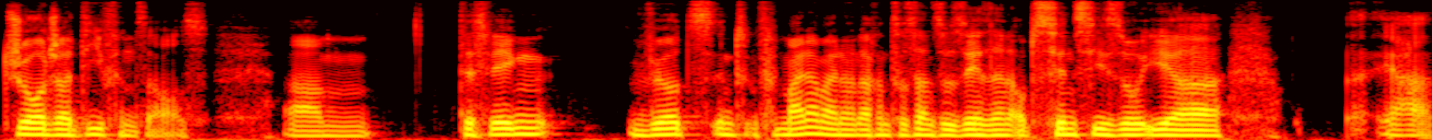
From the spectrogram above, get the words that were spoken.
Georgia Defense aus. Ähm, deswegen wird es meiner Meinung nach interessant zu sehen sein, ob Cincy so ihr ja,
